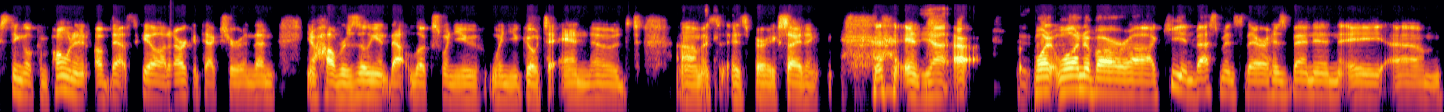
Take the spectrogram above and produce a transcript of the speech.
single component of that scale out architecture and then you know how resilient that looks when you when you go to n nodes um, it's it's very exciting and yeah our, one, one of our uh, key investments there has been in a um,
